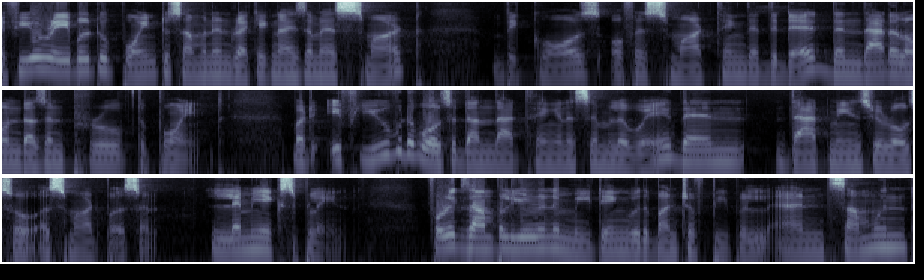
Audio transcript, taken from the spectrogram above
If you're able to point to someone and recognize them as smart because of a smart thing that they did, then that alone doesn't prove the point. But if you would have also done that thing in a similar way, then that means you're also a smart person. Let me explain. For example, you're in a meeting with a bunch of people and someone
